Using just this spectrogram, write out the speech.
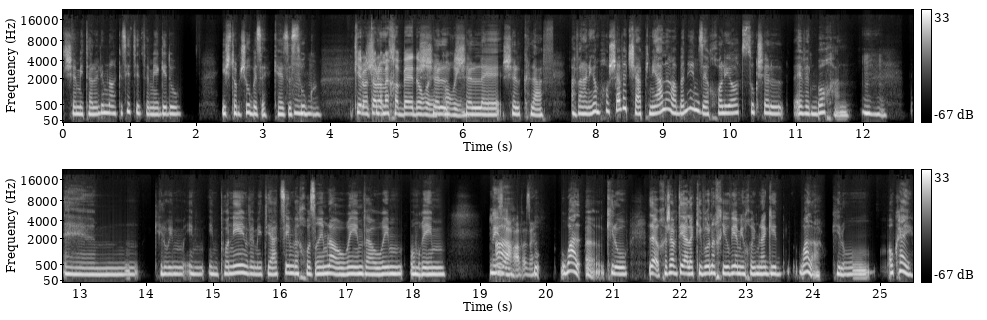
שמתעללים נרקסיסטית הם יגידו, ישתמשו בזה כאיזה סוג. כאילו אתה לא מכבד של, הורים. של, של קלף. אבל אני גם חושבת שהפנייה לרבנים זה יכול להיות סוג של אבן בוחן. מהמם. אמ, כאילו אם, אם, אם פונים ומתייעצים וחוזרים להורים וההורים אומרים מי זה אה, הרב הזה? וואלה אה, כאילו זהו חשבתי על הכיוון החיובי הם יכולים להגיד וואלה כאילו אוקיי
